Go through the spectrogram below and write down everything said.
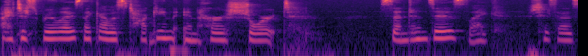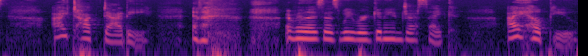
I just realized like I was talking in her short sentences. Like she says, I talk daddy. And I, I realized as we were getting dressed, like, I help you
